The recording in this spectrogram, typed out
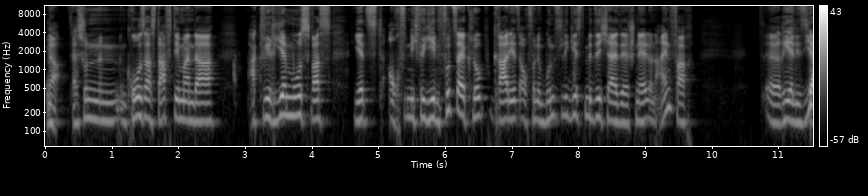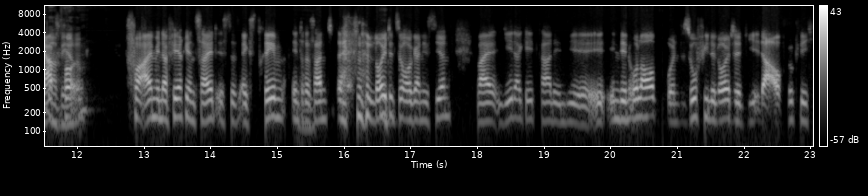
Ja, das ist schon ein, ein großer Stuff, den man da akquirieren muss, was jetzt auch nicht für jeden Futsal-Club, gerade jetzt auch von den Bundesligisten mit Sicherheit sehr schnell und einfach äh, realisierbar ja, wäre. Vor allem in der Ferienzeit ist es extrem interessant, mhm. Leute zu organisieren, weil jeder geht gerade in, in den Urlaub und so viele Leute, die da auch wirklich,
